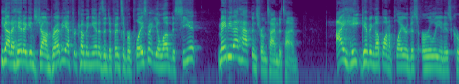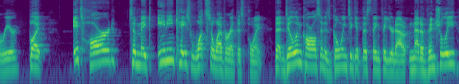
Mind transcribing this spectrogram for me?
He got a hit against John Brebbia after coming in as a defensive replacement. You'll love to see it. Maybe that happens from time to time. I hate giving up on a player this early in his career, but it's hard to make any case whatsoever at this point that Dylan Carlson is going to get this thing figured out and that eventually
